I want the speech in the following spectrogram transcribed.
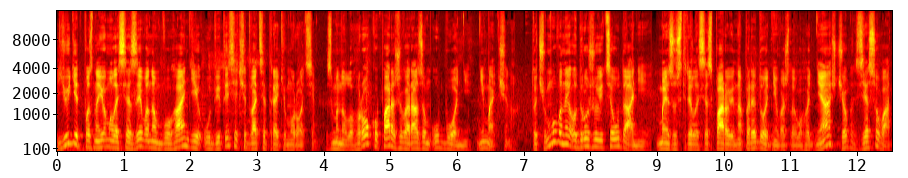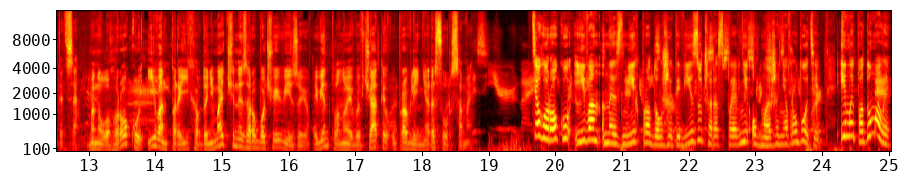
Юдіт познайомилася з Іваном в Уганді у 2023 році. З минулого року пара живе разом у Бонні, Німеччина. То чому вони одружуються у Данії? Ми зустрілися з парою напередодні важливого дня, щоб з'ясувати це. Минулого року Іван переїхав до Німеччини за робочою візою. Він планує вивчати управління ресурсами. Цього року Іван не зміг продовжити візу через певні обмеження в роботі. І ми подумали,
